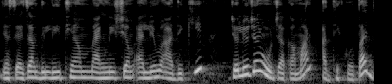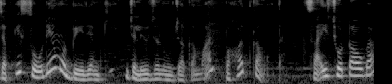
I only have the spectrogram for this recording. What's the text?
जैसे एग्ज़ाम लिथियम मैग्नीशियम एल्यूमियम आदि की जलयोजन ऊर्जा का मान अधिक होता है, जबकि सोडियम और बेरियम की जलयोजन ऊर्जा का मान बहुत कम होता है। साइज़ छोटा होगा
